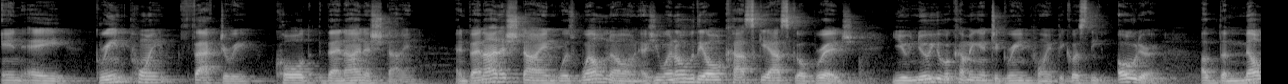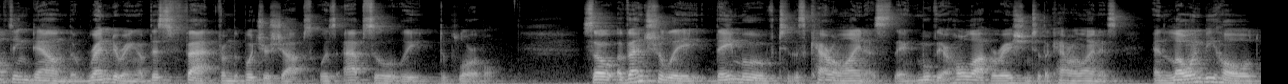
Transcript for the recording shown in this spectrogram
in a Greenpoint factory called Van Iderstine. And Van Iderstine was well known as you went over the old Kosciuszko Bridge, you knew you were coming into Greenpoint because the odor of the melting down, the rendering of this fat from the butcher shops was absolutely deplorable. So eventually they moved to the Carolinas. They moved their whole operation to the Carolinas. And lo and behold,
